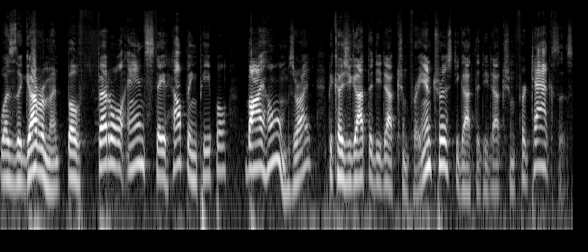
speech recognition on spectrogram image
was the government, both federal and state, helping people buy homes, right? Because you got the deduction for interest, you got the deduction for taxes.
